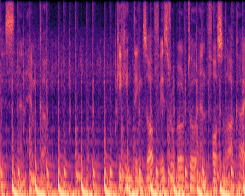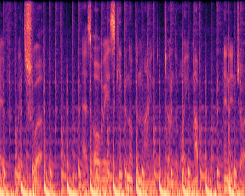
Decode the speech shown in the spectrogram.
And Hemka. Kicking things off is Roberto and Fossil Archive with Sure. As always, keep an open mind, turn the volume up, and enjoy.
